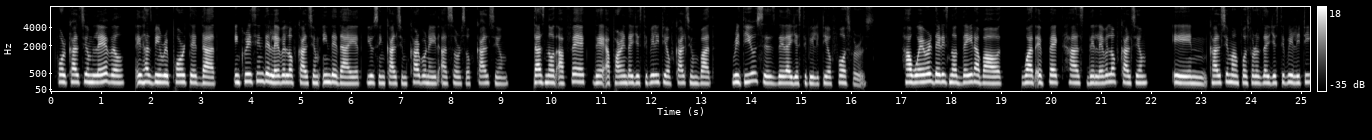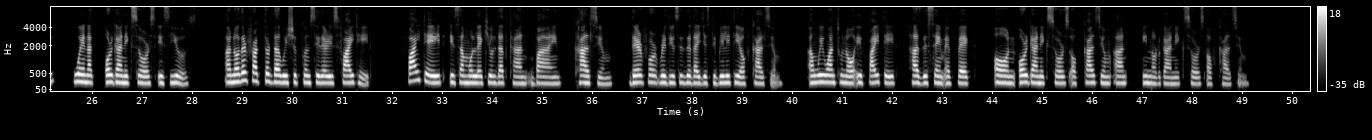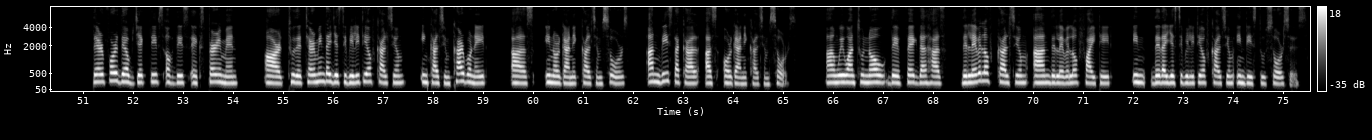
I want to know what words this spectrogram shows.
For calcium level, it has been reported that increasing the level of calcium in the diet using calcium carbonate as source of calcium does not affect the apparent digestibility of calcium but reduces the digestibility of phosphorus. However, there is no data about what effect has the level of calcium in calcium and phosphorus digestibility when an organic source is used. Another factor that we should consider is phytate. Phytate is a molecule that can bind calcium, therefore reduces the digestibility of calcium. And we want to know if phytate has the same effect on organic source of calcium and inorganic source of calcium. Therefore, the objectives of this experiment are to determine digestibility of calcium in calcium carbonate as inorganic calcium source and Vistacal as organic calcium source. And we want to know the effect that has the level of calcium and the level of phytate in the digestibility of calcium in these two sources.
